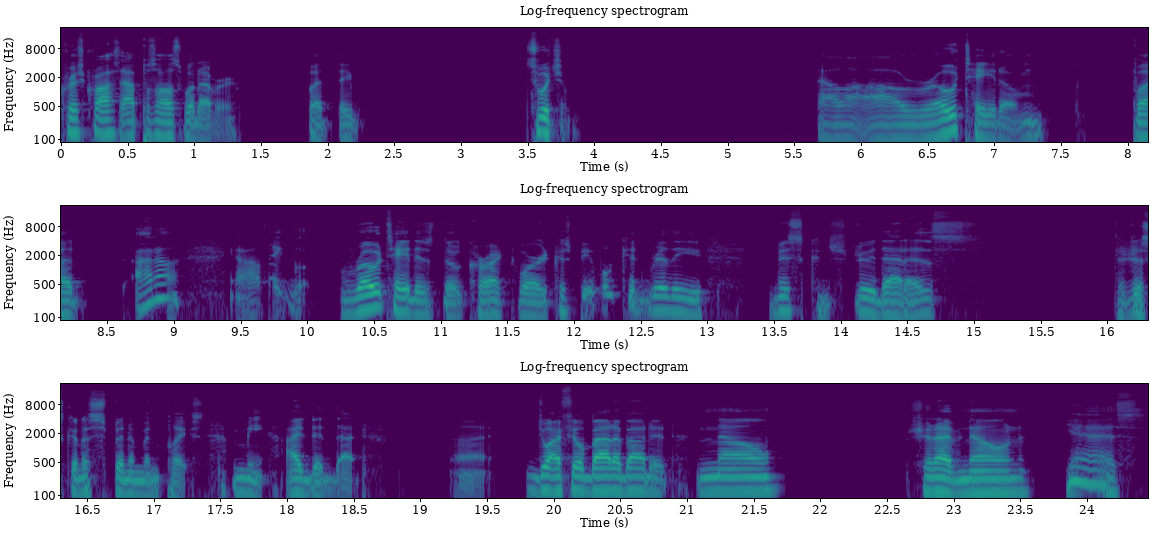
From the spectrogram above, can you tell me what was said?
Crisscross applesauce, whatever, but they switch them. Uh, rotate them, but I don't. I don't think rotate is the correct word because people could really misconstrue that as they're just gonna spin them in place. Me, I did that. Uh, do I feel bad about it? No. Should I have known? Yes.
